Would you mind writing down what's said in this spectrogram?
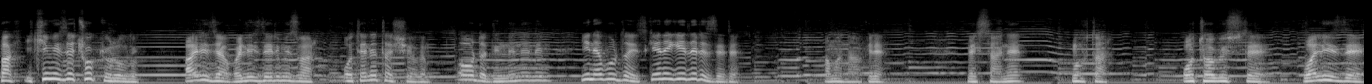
Bak ikimiz de çok yorulduk. Ayrıca valizlerimiz var. Otele taşıyalım. Orada dinlenelim. Yine buradayız. Gene geliriz dedi. Ama nafile. Messane muhtar. Otobüste, valizde,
